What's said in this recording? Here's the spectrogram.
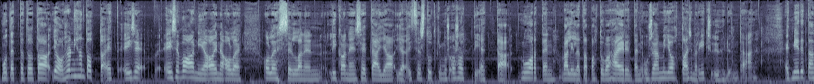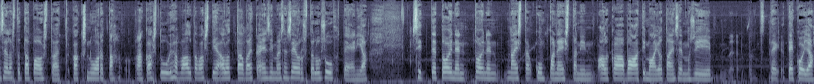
Mutta että tota, joo, se on ihan totta, että ei se, ei se vaan ja aina ole, ole sellainen likainen setä. Ja, ja itse asiassa tutkimus osoitti, että nuorten välillä tapahtuva häirintä niin useammin johtaa esimerkiksi yhdyntään. Et mietitään sellaista tapausta, että kaksi nuorta rakastuu ihan valtavasti ja aloittaa vaikka ensimmäisen seurustelusuhteen ja sitten toinen, toinen näistä kumppaneista niin alkaa vaatimaan jotain semmoisia te- tekoja,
